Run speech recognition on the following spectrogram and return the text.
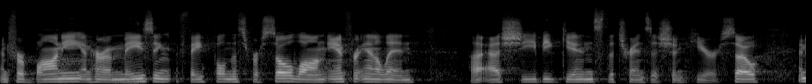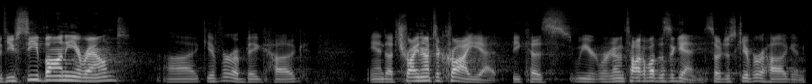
and for Bonnie and her amazing faithfulness for so long, and for Anna Lynn uh, as she begins the transition here. So, and if you see Bonnie around, uh, give her a big hug. And uh, try not to cry yet because we're, we're going to talk about this again. So just give her a hug and,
